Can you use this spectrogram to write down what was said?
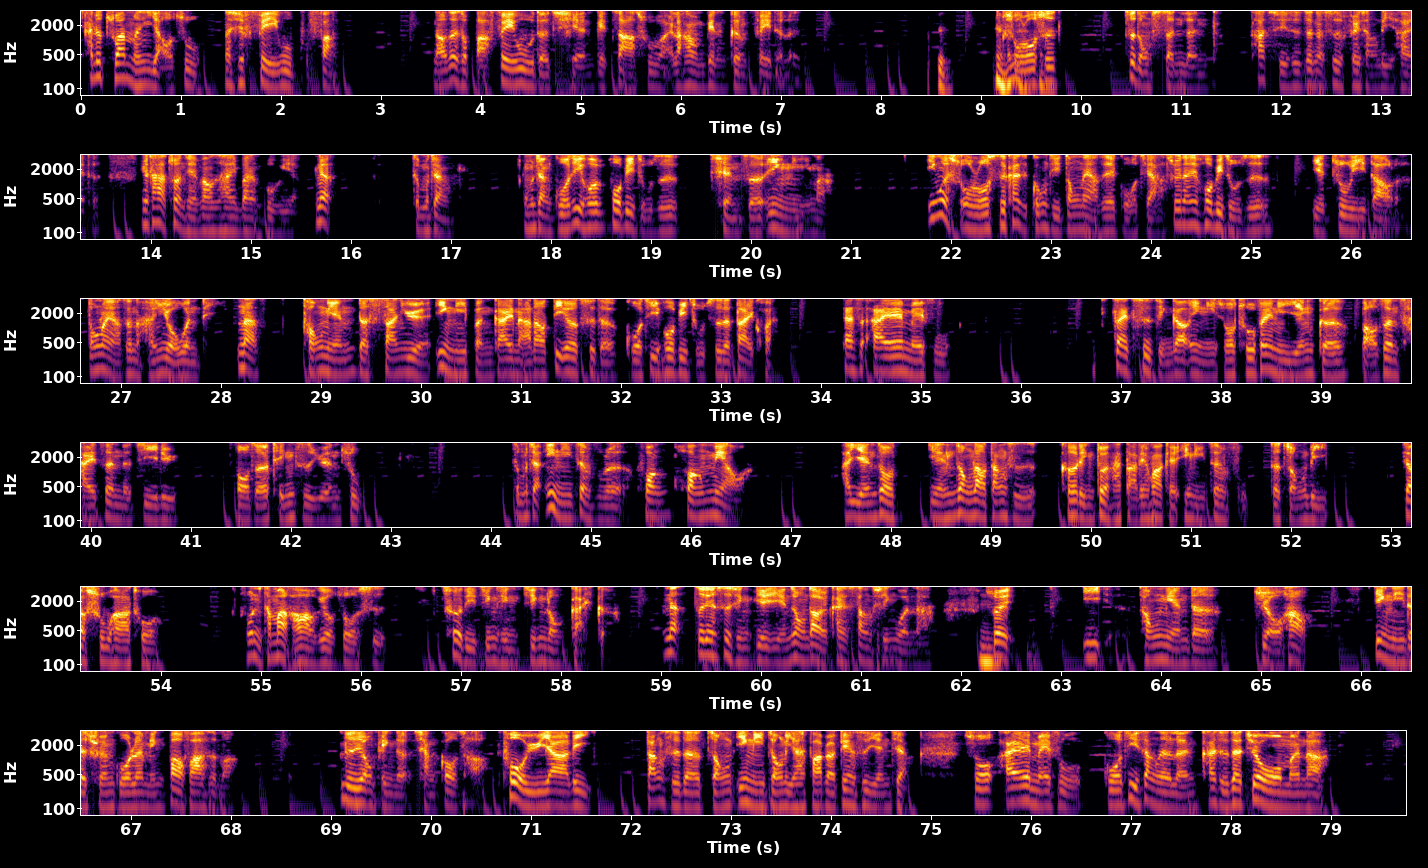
他就专门咬住那些废物不放，然后再说把废物的钱给榨出来，让他们变成更废的人。索罗斯这种神人，他其实真的是非常厉害的，因为他的赚钱方式和一般人不一样。那怎么讲？我们讲国际货货币组织谴责印尼嘛，因为索罗斯开始攻击东南亚这些国家，所以那些货币组织也注意到了东南亚真的很有问题。那同年的三月，印尼本该拿到第二次的国际货币组织的贷款，但是 IMF 再次警告印尼说，除非你严格保证财政的纪律，否则停止援助。怎么讲？印尼政府的荒荒谬啊，还严重严重到当时克林顿还打电话给印尼政府的总理，叫苏哈托，说你他妈好好给我做事，彻底进行金融改革。那这件事情也严重到也开始上新闻啦、嗯。所以一同年的九号，印尼的全国人民爆发什么日用品的抢购潮，迫于压力，当时的总印尼总理还发表电视演讲，说 IMF 国际上的人开始在救我们啦、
